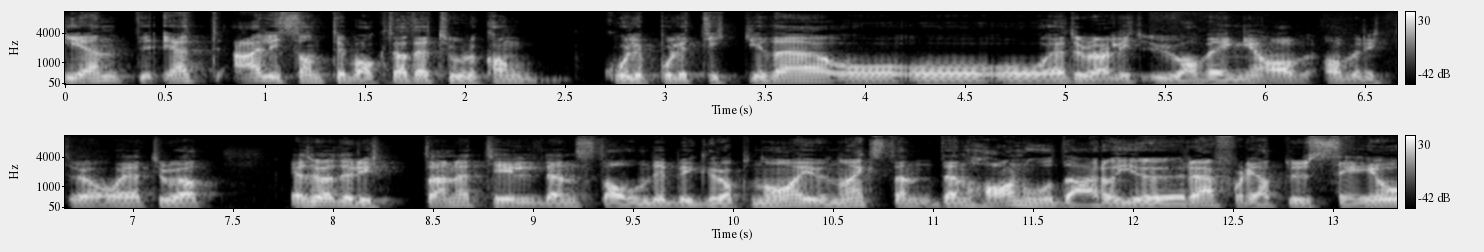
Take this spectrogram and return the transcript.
Igjen, jeg er litt sånn tilbake til at jeg tror det kan gå litt politikk i det, og, og jeg tror det er litt uavhengig av, av ryttere. og jeg tror at jeg tror at Rytterne til den stallen de bygger opp nå, i UnoX, den, den har noe der å gjøre. fordi at du ser jo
